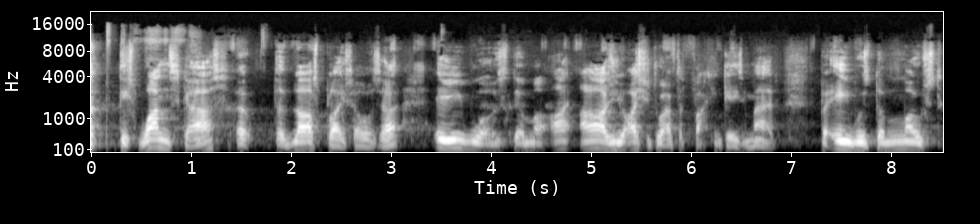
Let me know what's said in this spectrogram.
this one Scouse at the last place I was at, he was the mo- I, I, I should drive the fucking geezer mad, but he was the most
